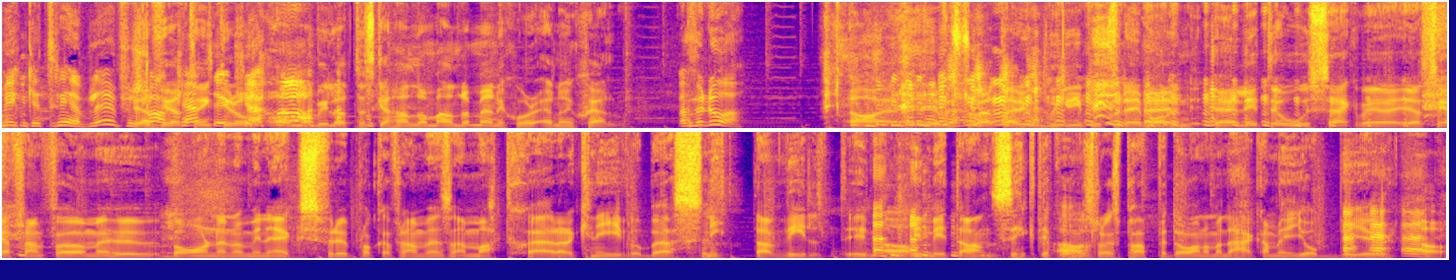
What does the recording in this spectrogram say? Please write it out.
Mycket trevligare Ja, förslag för jag kan tänker om, tycka. om man vill att det ska handla om andra människor än en själv. Varför då? Ja, jag förstår att det här är obegripligt för dig Malin. Jag är lite osäker. men Jag, jag ser framför mig hur barnen och min exfru plockar fram en sån här mattskärarkniv och börjar snitta vilt i, i mitt ansikte på. Ja. Men det här kan bli en jobbig jul. Ja.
